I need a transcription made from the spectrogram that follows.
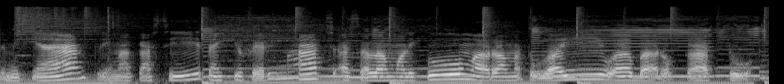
demikian terima kasih. Thank you very much. Assalamualaikum warahmatullahi wabarakatuh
